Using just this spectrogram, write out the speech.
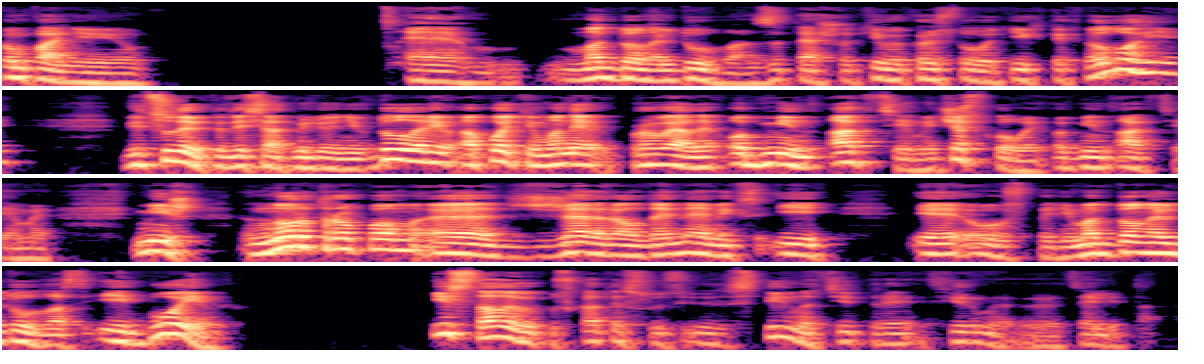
компанією е, Макдональд Дуглас за те, що ті використовують їх технології. Відсудив 50 мільйонів доларів, а потім вони провели обмін акціями, частковий обмін акціями між Нортропом, е, General Dynamics і господі, Макдональд Дуглас і Боїнг, і стали випускати спільно ці три фірми е, цей літак.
